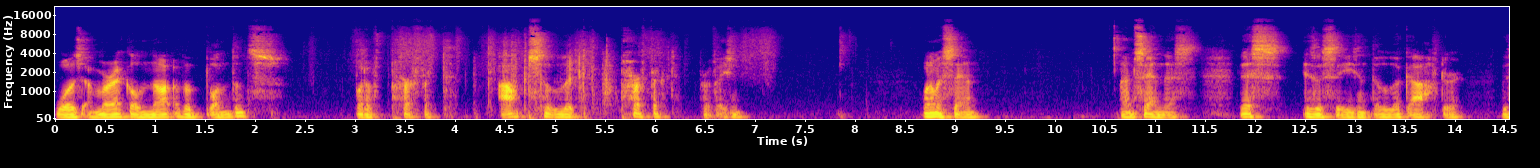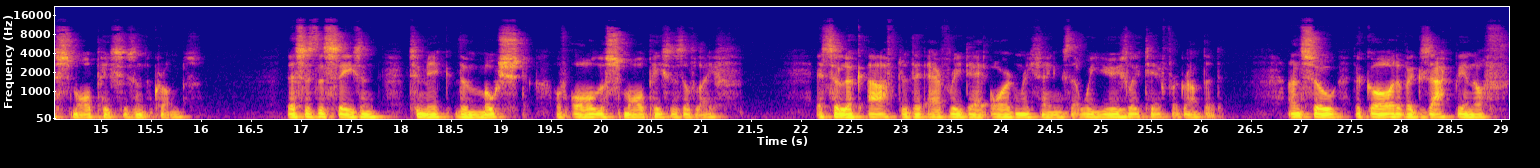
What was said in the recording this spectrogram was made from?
was a miracle not of abundance, but of perfect, absolute, perfect provision. What am I saying? I'm saying this. This is a season to look after the small pieces and the crumbs. This is the season to make the most of all the small pieces of life. It's to look after the everyday, ordinary things that we usually take for granted. And so the God of exactly enough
